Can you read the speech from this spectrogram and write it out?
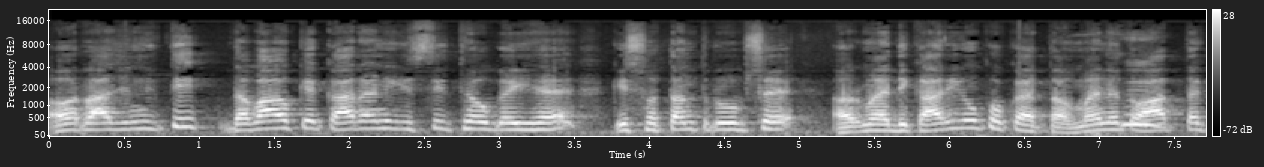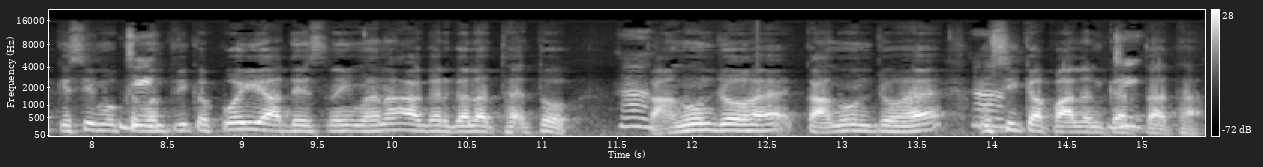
और राजनीतिक दबाव के कारण ही स्थिति हो गई है कि स्वतंत्र रूप से और मैं अधिकारियों को कहता हूँ मैंने तो हम्म। आज तक किसी मुख्यमंत्री का को कोई आदेश नहीं माना अगर गलत है तो हाँ। कानून जो है कानून जो है हाँ। उसी का पालन करता था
